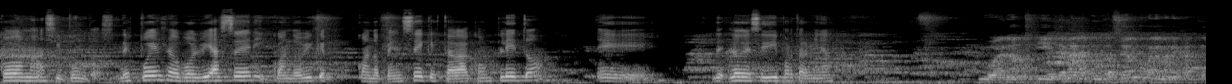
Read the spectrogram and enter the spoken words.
comas y puntos. Después lo volví a hacer y cuando vi que, cuando pensé que estaba completo, eh, de- lo decidí por terminar. Bueno, ¿y el tema de la puntuación cómo lo manejaste?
